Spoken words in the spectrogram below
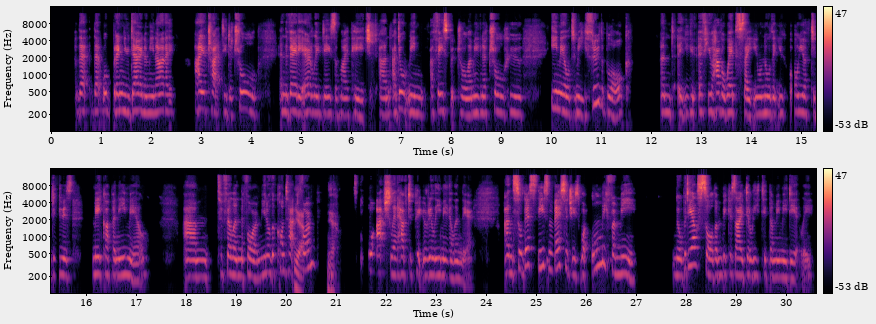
that that will bring you down. I mean, I I attracted a troll in the very early days of my page, and I don't mean a Facebook troll. I mean a troll who emailed me through the blog and uh, you, if you have a website, you'll know that you all you have to do is make up an email um, to fill in the form. You know the contact yeah. form. Yeah. You actually have to put your real email in there. And so this these messages were only for me. Nobody else saw them because I deleted them immediately.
